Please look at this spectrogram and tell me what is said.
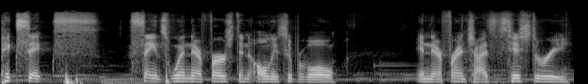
Pick six. Saints win their first and only Super Bowl in their franchise's history.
